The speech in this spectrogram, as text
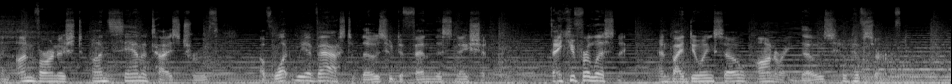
an unvarnished, unsanitized truth of what we have asked of those who defend this nation. Thank you for listening, and by doing so, honoring those who have served.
